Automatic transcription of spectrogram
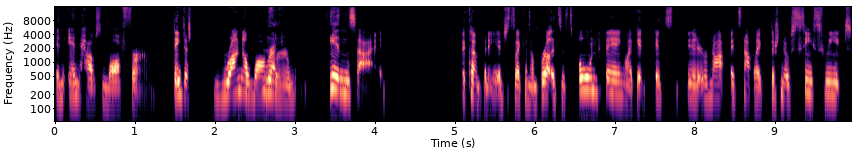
an in-house law firm. They just run a law Right. firm inside the company. It's just like an umbrella. It's its own thing. Like it, it's it, or not. It's not like there's no C-suite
